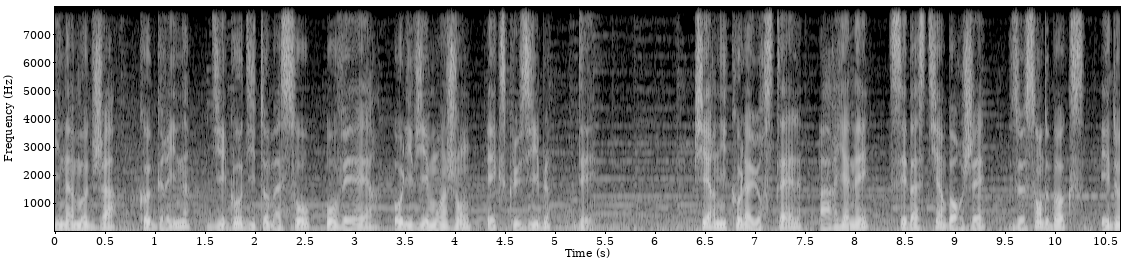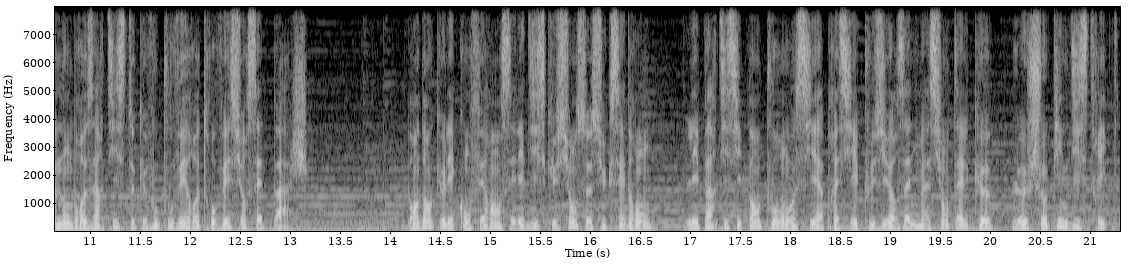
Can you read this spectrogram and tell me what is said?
Ina Modja, Code Green, Diego Di Tomaso, OVR, Olivier Moinjon, Exclusible, D. Pierre-Nicolas Hurstel, Ariane, Sébastien Borget, The Sandbox, et de nombreux artistes que vous pouvez retrouver sur cette page. Pendant que les conférences et les discussions se succéderont, les participants pourront aussi apprécier plusieurs animations telles que le Shopping District,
